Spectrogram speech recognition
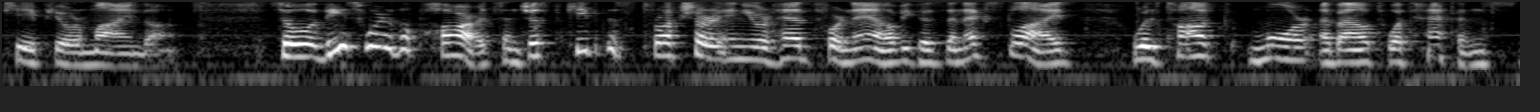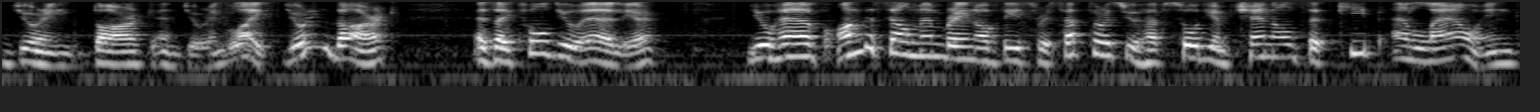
keep your mind on. So these were the parts, and just keep the structure in your head for now because the next slide will talk more about what happens during dark and during light. During dark, as I told you earlier, you have on the cell membrane of these receptors, you have sodium channels that keep allowing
